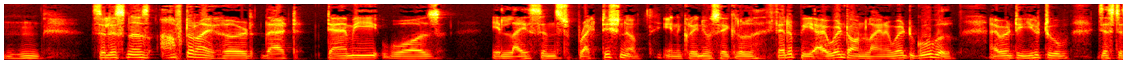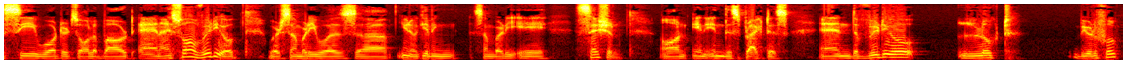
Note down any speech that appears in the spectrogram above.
Mm-hmm. So, listeners, after I heard that Tammy was a licensed practitioner in craniosacral therapy. I went online, I went to Google, I went to YouTube just to see what it's all about, and I saw a video where somebody was, uh, you know, giving somebody a session on in in this practice, and the video looked beautiful,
